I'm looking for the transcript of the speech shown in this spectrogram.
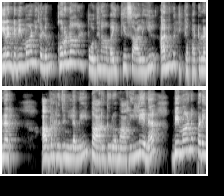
இரண்டு விமானிகளும் குருநாகல் போதனா வைத்தியசாலையில் அனுமதிக்கப்பட்டுள்ளனர் அவர்களது நிலைமை பாரதூரமாக இல்லை என விமானப்படை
